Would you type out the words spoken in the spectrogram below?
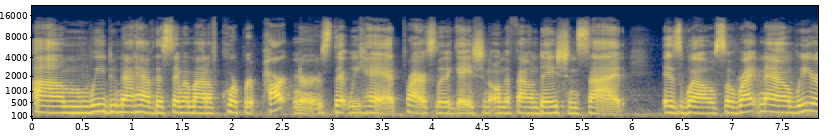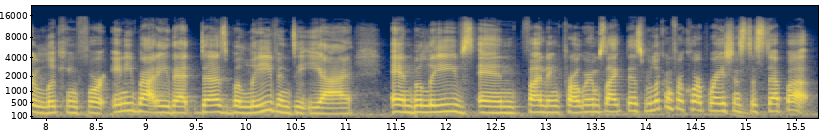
Um, we do not have the same amount of corporate partners that we had prior to litigation on the foundation side as well. So right now we are looking for anybody that does believe in DEI and believes in funding programs like this, we're looking for corporations to step up.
